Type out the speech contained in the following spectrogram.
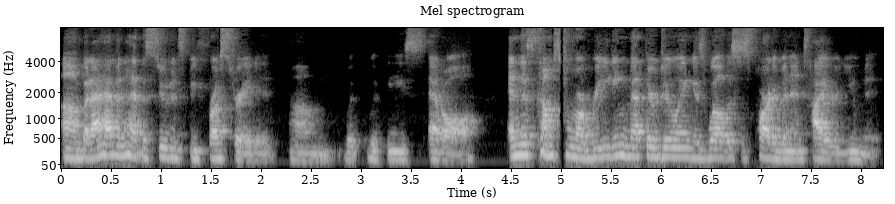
Um, but I haven't had the students be frustrated um, with, with these at all. And this comes from a reading that they're doing as well. This is part of an entire unit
